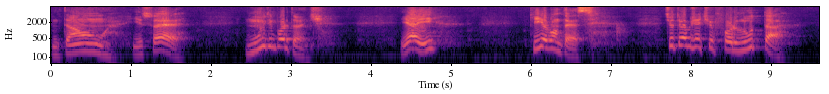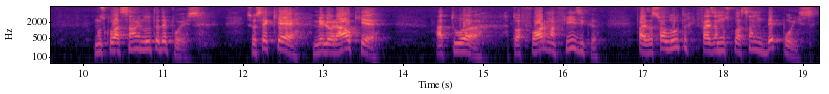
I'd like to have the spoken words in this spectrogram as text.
Então, isso é muito importante. E aí, o que acontece? Se o teu objetivo for luta, musculação e luta depois. Se você quer melhorar o que é a tua, a tua forma física, faz a sua luta e faz a musculação depois.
